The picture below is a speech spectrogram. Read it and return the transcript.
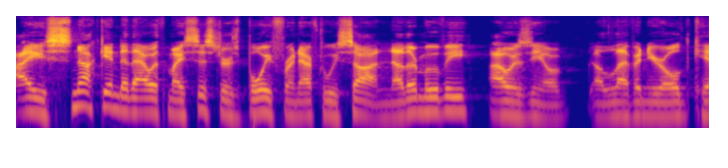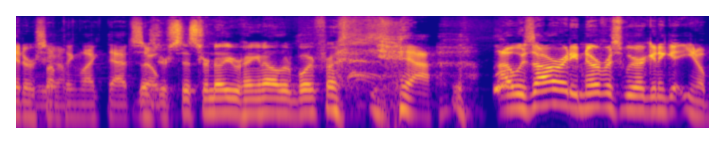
Disclosure, I snuck into that with my sister's boyfriend after we saw another movie. I was, you know, 11 year old kid or Yeah. something like that. So Does So, your sister know you were hanging out with her boyfriend? yeah, I was already nervous we were going to get, you know,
